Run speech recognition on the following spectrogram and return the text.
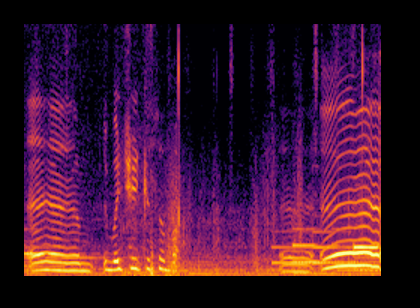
эм, Вы чики соба... Э, э.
